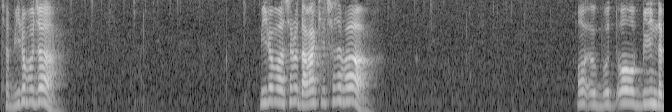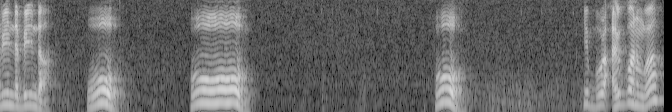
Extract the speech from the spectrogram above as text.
자 밀어보자. 밀어봐 새로 나갈 길 찾아봐. 어, 여기 뭐, 어 밀린다 밀린다 밀린다. 오, 오, 오. 오! 이게 뭘 알고 가는 거야?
